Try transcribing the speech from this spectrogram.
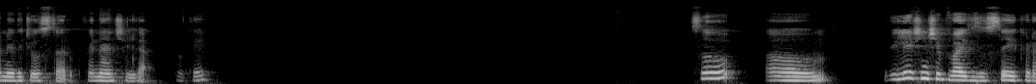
అనేది చూస్తారు ఫైనాన్షియల్గా ఓకే సో రిలేషన్షిప్ వైజ్ చూస్తే ఇక్కడ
